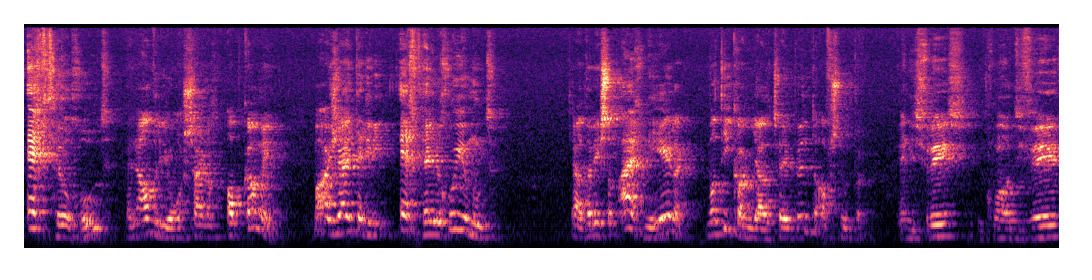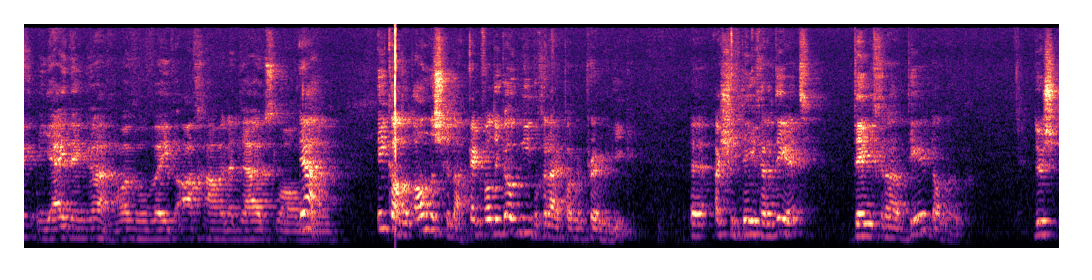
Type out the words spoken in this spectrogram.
echt heel goed en andere jongens zijn nog upcoming. Maar als jij tegen die echt hele goede moet, ja, dan is dat eigenlijk niet eerlijk. Want die kan jou twee punten afsnoepen. En die is fris, gemotiveerd. En jij denkt, nou, over week 8 gaan we naar Duitsland. Ja, ik had het anders gedaan. Kijk, wat ik ook niet begrijp aan de Premier League. Uh, als je degradeert, degradeer dan ook. Dus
